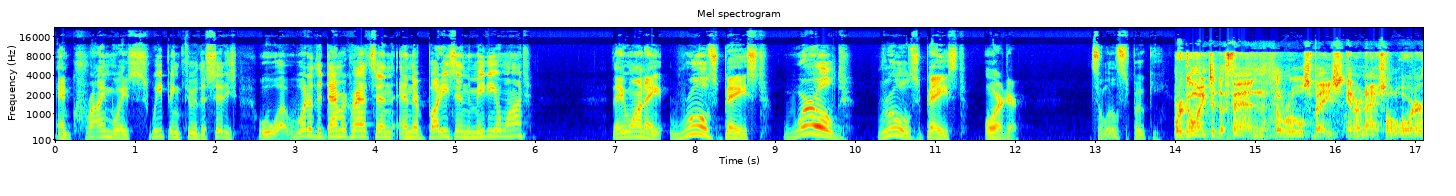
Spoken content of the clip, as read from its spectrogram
and crime waves sweeping through the cities. What do the Democrats and, and their buddies in the media want? They want a rules based, world rules based order. It's a little spooky. We're going to defend the rules based international order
